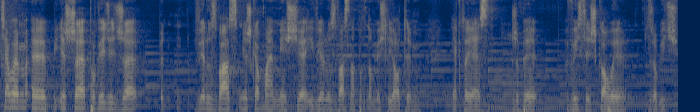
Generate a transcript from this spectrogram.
Chciałem e, jeszcze powiedzieć, że e, wielu z Was mieszka w małym mieście i wielu z Was na pewno myśli o tym, jak to jest, żeby wyjść z tej szkoły, zrobić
